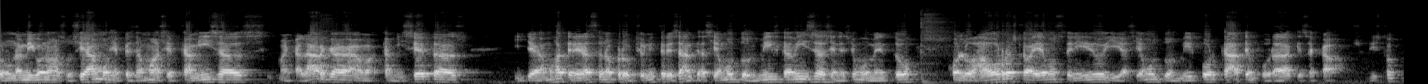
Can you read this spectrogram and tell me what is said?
con un amigo nos asociamos y empezamos a hacer camisas, maca larga, camisetas, y llegamos a tener hasta una producción interesante. Hacíamos 2.000 camisas en ese momento con los ahorros que habíamos tenido y hacíamos 2.000 por cada temporada que sacábamos. ¿Listo?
